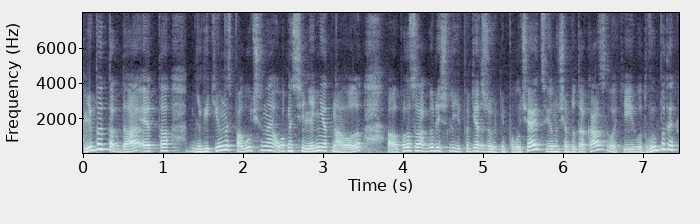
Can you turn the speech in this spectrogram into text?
либо тогда это легитимность, полученная от населения, от народа. А, просто так говоришь, люди поддерживать не получается, ее нужно чем-то доказывать, и вот выборы,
